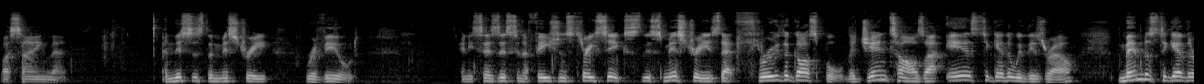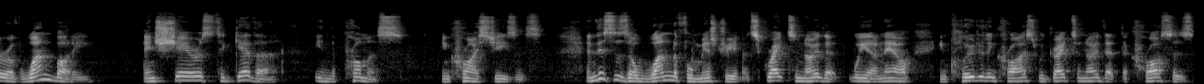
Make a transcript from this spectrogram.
by saying that. And this is the mystery revealed. And he says this in Ephesians 3 6 this mystery is that through the gospel, the Gentiles are heirs together with Israel, members together of one body, and sharers together in the promise in Christ Jesus. And this is a wonderful mystery. It's great to know that we are now included in Christ. We're great to know that the cross is,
